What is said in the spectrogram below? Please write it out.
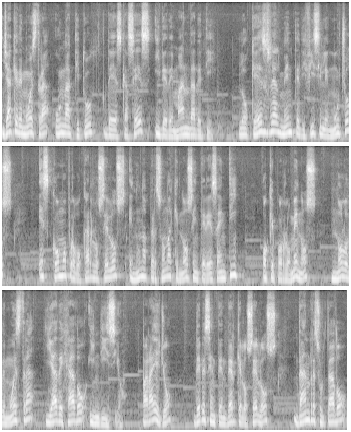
ya que demuestra una actitud de escasez y de demanda de ti. Lo que es realmente difícil en muchos es cómo provocar los celos en una persona que no se interesa en ti, o que por lo menos no lo demuestra y ha dejado indicio. Para ello, debes entender que los celos dan resultado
